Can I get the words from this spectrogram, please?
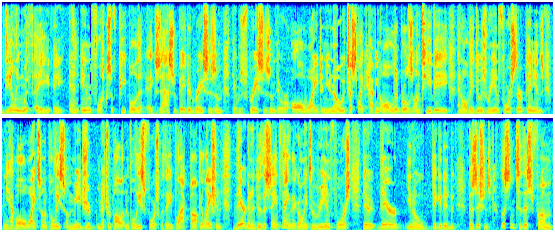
dealing with a, a an influx of people that exacerbated racism. There was racism. They were all white, and you know, just like having all liberals on TV, and all they do is reinforce their opinions. When you have all whites on a police, a major metropolitan police force with a black population, they're going to do the same thing. They're going to reinforce their their you know bigoted positions. Listen to this from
